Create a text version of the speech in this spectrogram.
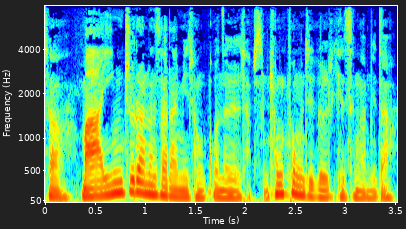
자, 마잉주라는 사람이 정권을 잡습니다. 총통직을 계승합니다.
